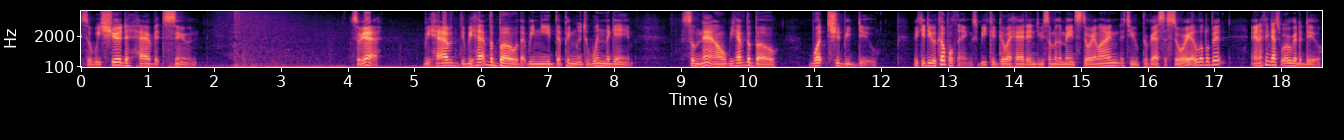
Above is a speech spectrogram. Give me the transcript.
so we should have it soon. So yeah, we have we have the bow that we need to pretty win the game. So now we have the bow. What should we do? We could do a couple things. We could go ahead and do some of the main storyline to progress the story a little bit, and I think that's what we're going to do.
